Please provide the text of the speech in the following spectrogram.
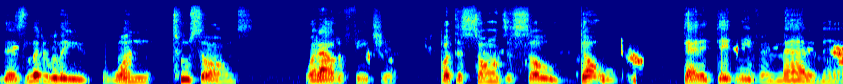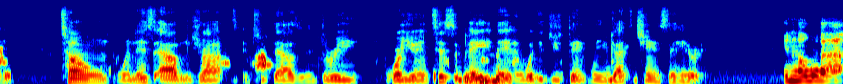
there's literally one, two songs without a feature, but the songs are so dope that it didn't even matter, man. Tone, when this album dropped in 2003, were you anticipating it, and what did you think when you got the chance to hear it? You know what? I,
